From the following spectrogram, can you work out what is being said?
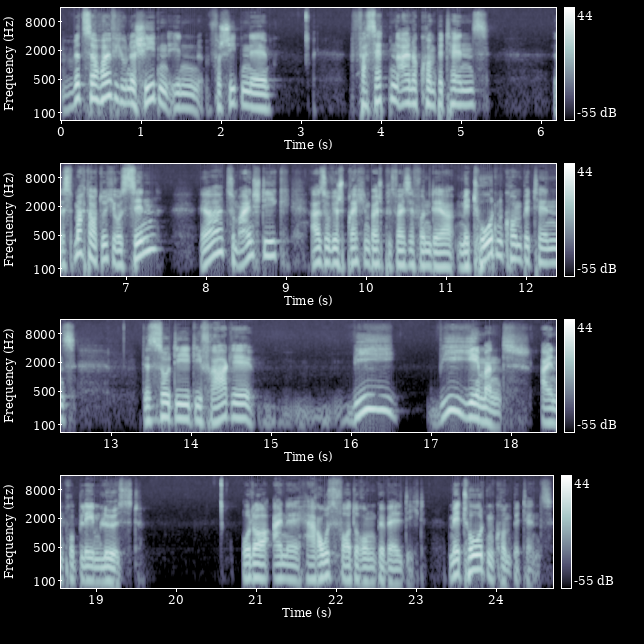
wird sehr häufig unterschieden in verschiedene Facetten einer Kompetenz. Es macht auch durchaus Sinn, ja, zum Einstieg. Also wir sprechen beispielsweise von der Methodenkompetenz. Das ist so die, die Frage, wie, wie jemand ein Problem löst oder eine Herausforderung bewältigt. Methodenkompetenz.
